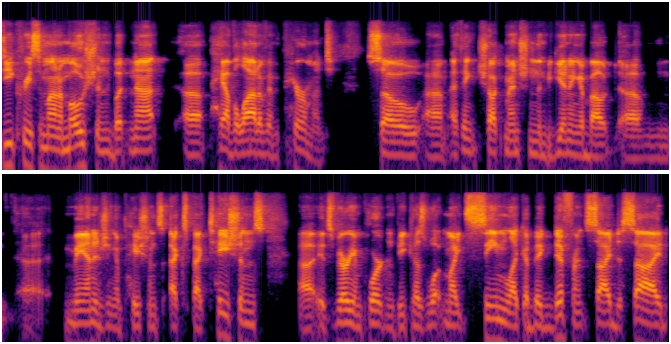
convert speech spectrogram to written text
decrease amount of motion, but not uh, have a lot of impairment. So um, I think Chuck mentioned in the beginning about um, uh, managing a patient's expectations. Uh, it's very important because what might seem like a big difference side to side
